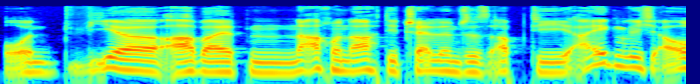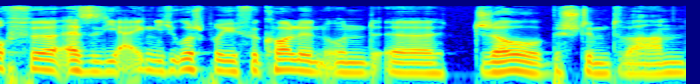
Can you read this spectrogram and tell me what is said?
Und wir arbeiten nach und nach die Challenges ab, die eigentlich auch für, also die eigentlich ursprünglich für Colin und äh, Joe bestimmt waren.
